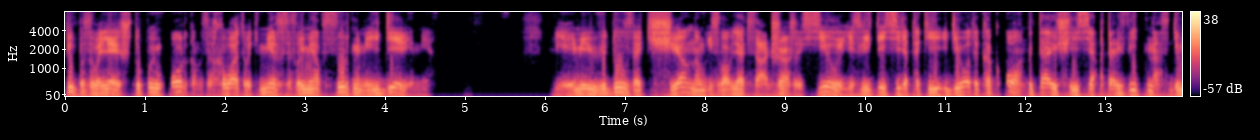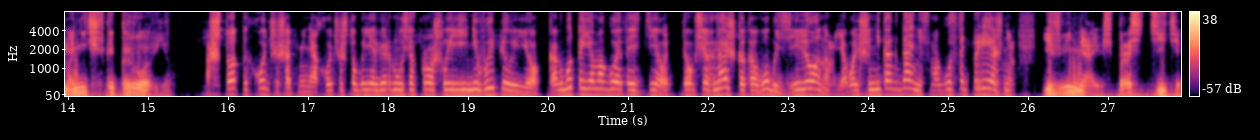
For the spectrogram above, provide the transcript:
Ты позволяешь тупым оркам захватывать мир со своими абсурдными идеями. Я имею в виду, зачем нам избавляться от жажды силы, если здесь сидят такие идиоты, как он, пытающиеся отравить нас демонической кровью. А что ты хочешь от меня? Хочешь, чтобы я вернулся в прошлое и не выпил ее? Как будто я могу это сделать. Ты вообще знаешь, каково быть зеленым? Я больше никогда не смогу стать прежним. Извиняюсь, простите,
